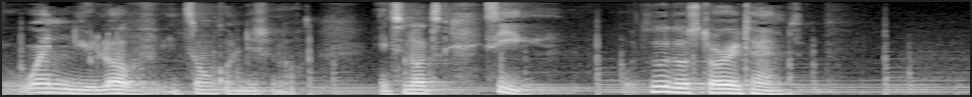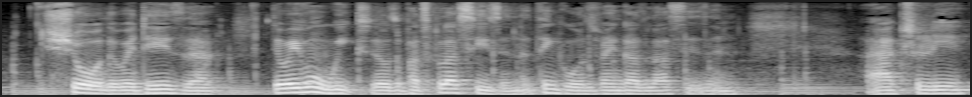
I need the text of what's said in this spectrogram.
when you love, it's unconditional. It's not see through those story times. Sure, there were days that there were even weeks. There was a particular season. I think it was Wenger's last season. I actually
